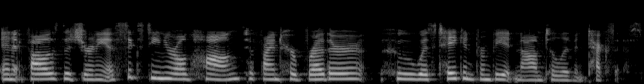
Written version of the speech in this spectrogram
And it follows the journey of 16 year old Hong to find her brother who was taken from Vietnam to live in Texas.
